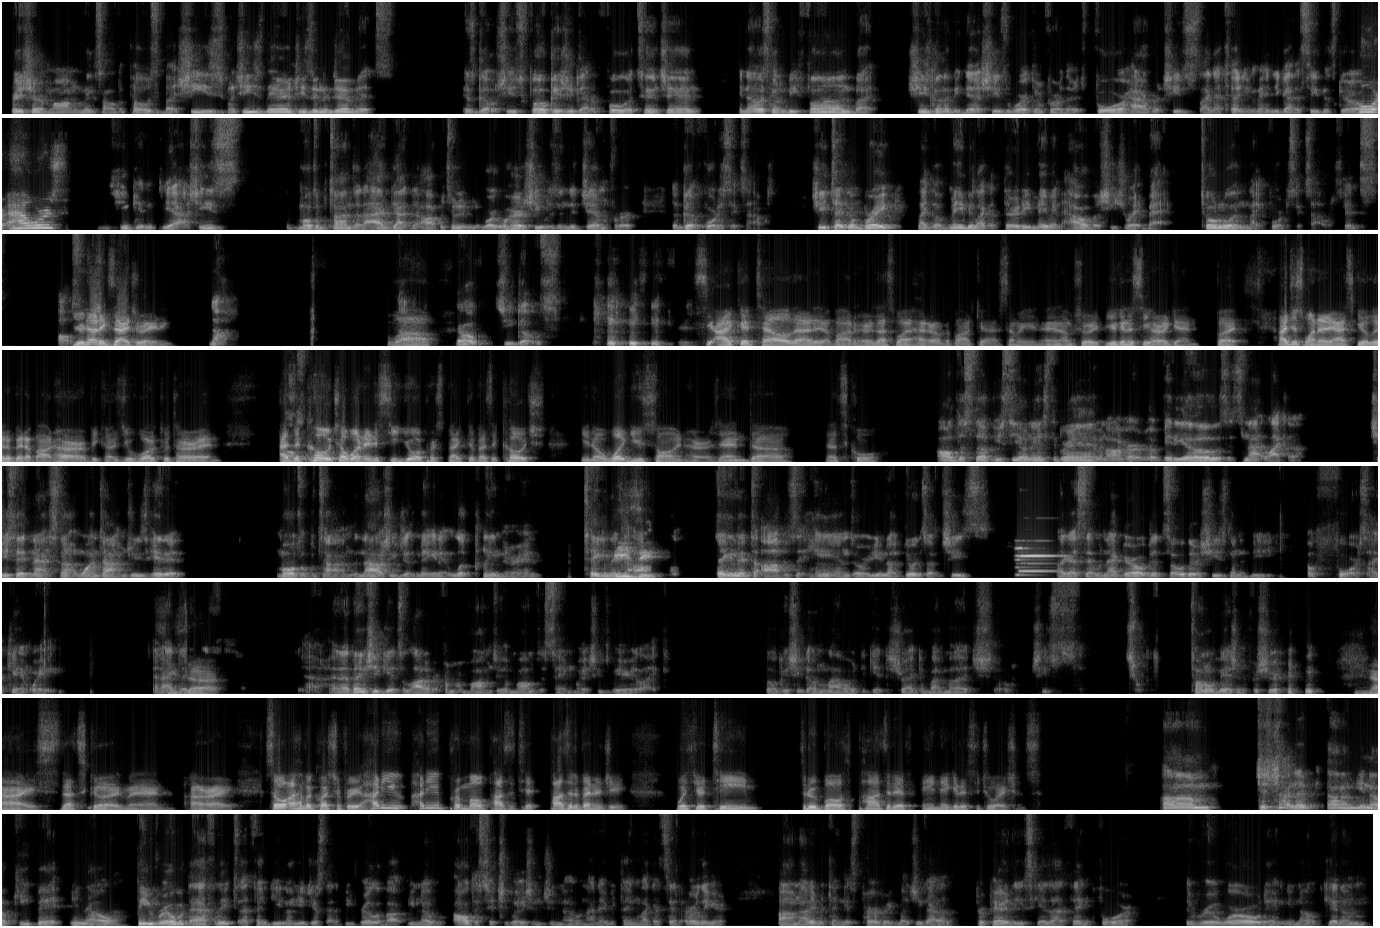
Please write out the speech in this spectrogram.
pretty sure mom makes all the posts, but she's when she's there, she's in the gym, it's it's go. She's focused. You got her full attention. You know, it's gonna be fun, but she's gonna be there. She's working for the four, however. She's like I tell you, man, you got to see this girl. Four hours. She can, yeah. She's multiple times that I've got the opportunity to work with her. She was in the gym for a good four to six hours. She'd take a break, like a maybe like a thirty, maybe an hour, but she's right back. Total in like four to six hours. It's awesome. You're not exaggerating. No. Wow. No, no she goes. see, I could tell that about her. That's why I had her on the podcast. I mean, and I'm sure you're going to see her again. But I just wanted to ask you a little bit about her because you worked with her, and as awesome. a coach, I wanted to see your perspective as a coach. You know what you saw in her, and uh, that's cool. All the stuff you see on Instagram and all her her videos, it's not like a she's hitting that stunt one time. She's hit it multiple times, and now she's just making it look cleaner and taking it easy taking it to opposite hands or you know doing something. She's like I said, when that girl gets older, she's gonna be a force. I can't wait. And she's, I think, uh, yeah, and I think she gets a lot of it from her mom too. Her mom's the same way. She's very like focused. She doesn't allow her to get distracted by much, so she's tunnel vision for sure. nice, that's good, man. All right, so I have a question for you. How do you how do you promote positive positive energy with your team through both positive and negative situations? Um, just trying to um, you know, keep it, you know, be real with athletes. I think, you know, you just gotta be real about, you know, all the situations, you know, not everything, like I said earlier, um, not everything is perfect, but you gotta prepare these kids, I think, for the real world and, you know, get them,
